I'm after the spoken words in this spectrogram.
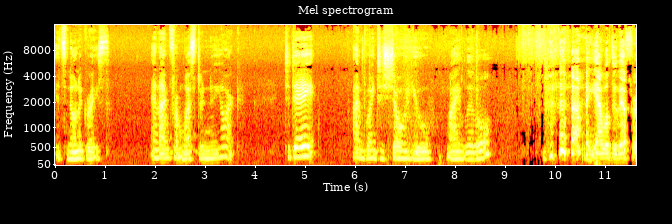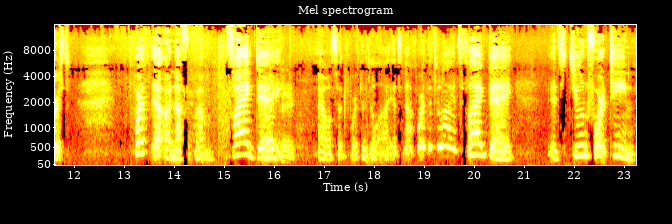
it's Nonna Grace, and I'm from Western New York. Today, I'm going to show you my little, yeah, we'll do that first. Fourth, uh, oh, not, um, Flag Day. Flag Day. I almost said Fourth of July. It's not Fourth of July, it's Flag Day. It's June 14.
